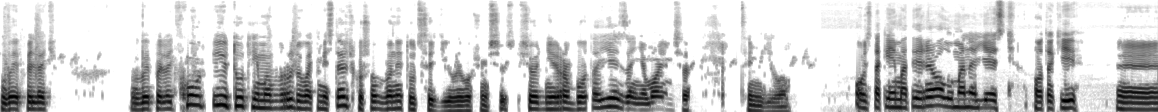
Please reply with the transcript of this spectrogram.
випилять, випилять вход і тут їм оборудувати містечко, щоб вони тут сиділи. В общем, сьогодні робота є, займаємося цим ділом. Ось такий матеріал у мене є. Отакі, е,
